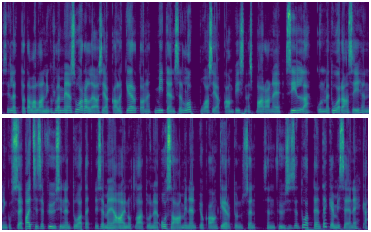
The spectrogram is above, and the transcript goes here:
sille tavallaan niin sille meidän suoralle asiakkaalle kertomaan, että miten se loppuasiakkaan bisnes paranee sillä, kun me tuodaan siihen niin se, paitsi se fyysinen tuote, niin se meidän ainutlaatuinen osaaminen, joka on kertynyt sen, sen fyysisen tuotteen tekemiseen ehkä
